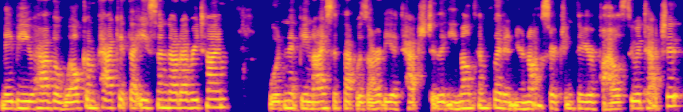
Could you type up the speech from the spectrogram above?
Maybe you have a welcome packet that you send out every time. Wouldn't it be nice if that was already attached to the email template and you're not searching through your files to attach it?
